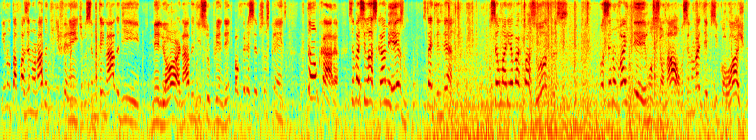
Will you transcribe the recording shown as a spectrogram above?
e não está fazendo nada de diferente. Você não tem nada de melhor, nada de surpreendente para oferecer para seus clientes. Então, cara, você vai se lascar mesmo. Você está entendendo? Você é Maria vai com as outras. Você não vai ter emocional, você não vai ter psicológico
